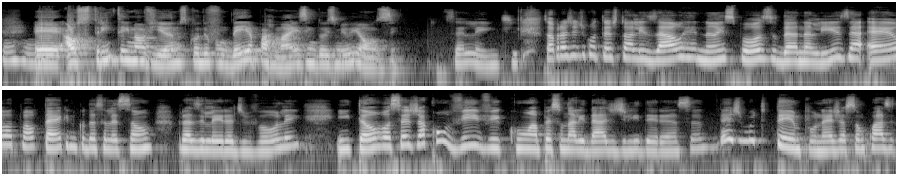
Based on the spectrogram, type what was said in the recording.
uhum. É, aos 39 anos, quando eu fundei a Parmais em 2011. Excelente. Só para a gente contextualizar, o Renan, esposo da Analisa, é o atual técnico da seleção brasileira de vôlei. Então, você já convive com a personalidade de liderança desde muito tempo, né? Já são quase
